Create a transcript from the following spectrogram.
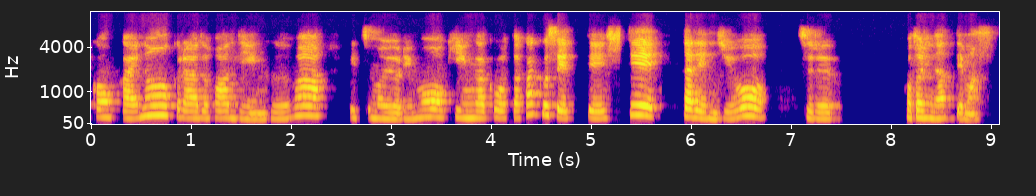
今回のクラウドファンディングはいつもよりも金額を高く設定してチャレンジをすることになってます。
